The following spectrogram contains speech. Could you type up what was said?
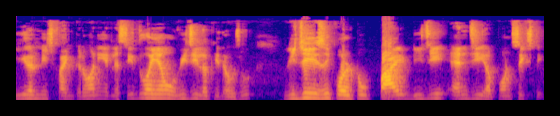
ગિયરની જ ફાઇન્ડ કરવાની, એટલે સીધું અહીંયા હું વીજી લખી દઉં છું. V G is equal to pi D G N G upon sixty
